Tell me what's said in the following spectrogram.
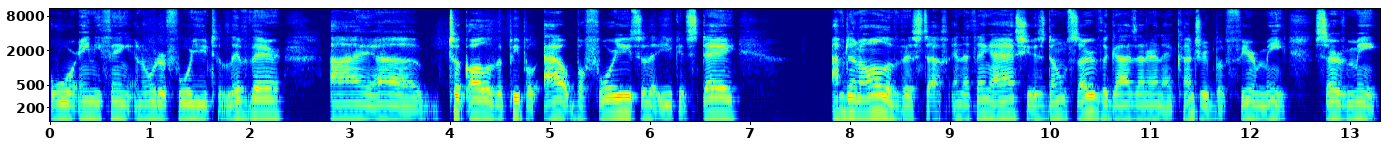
or anything in order for you to live there. I uh, took all of the people out before you so that you could stay. I've done all of this stuff. And the thing I ask you is don't serve the guys that are in that country, but fear me, serve me,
